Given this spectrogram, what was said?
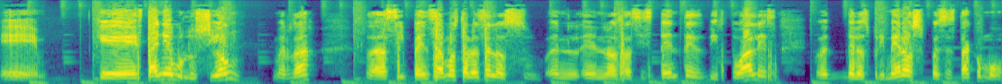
eh, que está en evolución, ¿verdad? si pensamos tal vez en los, en, los asistentes virtuales, pues, de los primeros, pues está como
